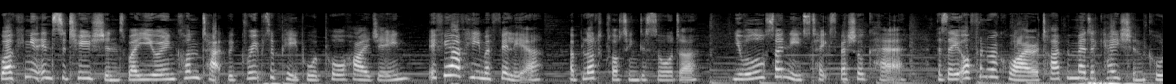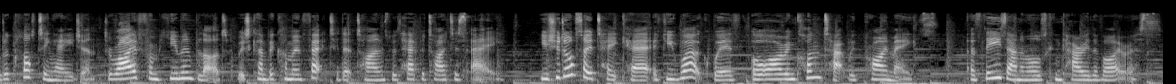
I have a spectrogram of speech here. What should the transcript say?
Working in institutions where you are in contact with groups of people with poor hygiene. If you have haemophilia, a blood clotting disorder, you will also need to take special care as they often require a type of medication called a clotting agent derived from human blood which can become infected at times with hepatitis A. You should also take care if you work with or are in contact with primates, as these animals can carry the virus.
